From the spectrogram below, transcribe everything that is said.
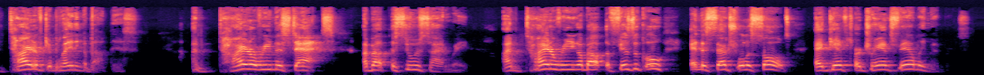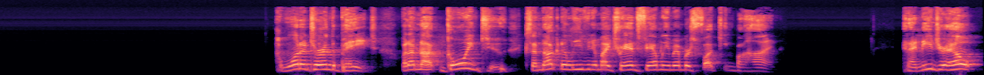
I'm tired of complaining about this. I'm tired of reading the stats about the suicide rate. I'm tired of reading about the physical and the sexual assaults against our trans family members. I want to turn the page, but I'm not going to because I'm not going to leave any of my trans family members fucking behind. And I need your help.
